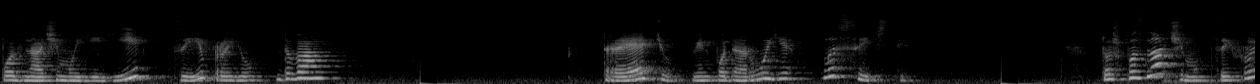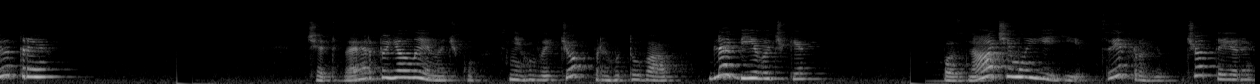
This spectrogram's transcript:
Позначимо її цифрою 2. Третю він подарує лисичці. Тож позначимо цифрою 3. Четверту ялиночку сніговичок приготував для білочки. Позначимо її цифрою 4.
